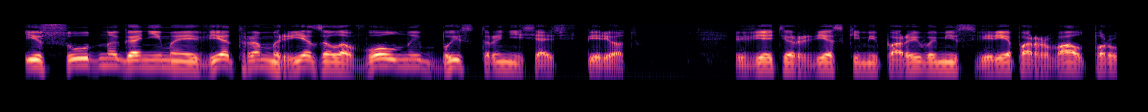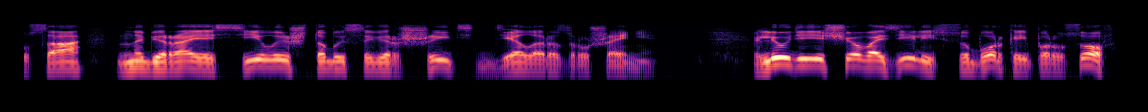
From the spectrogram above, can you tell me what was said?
и судно, гонимое ветром, резало волны, быстро несясь вперед. Ветер резкими порывами свирепо рвал паруса, набирая силы, чтобы совершить дело разрушения. Люди еще возились с уборкой парусов,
